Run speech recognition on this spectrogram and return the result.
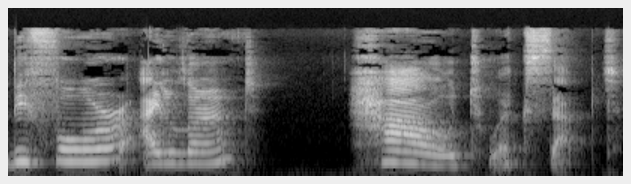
before I learned how to accept.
